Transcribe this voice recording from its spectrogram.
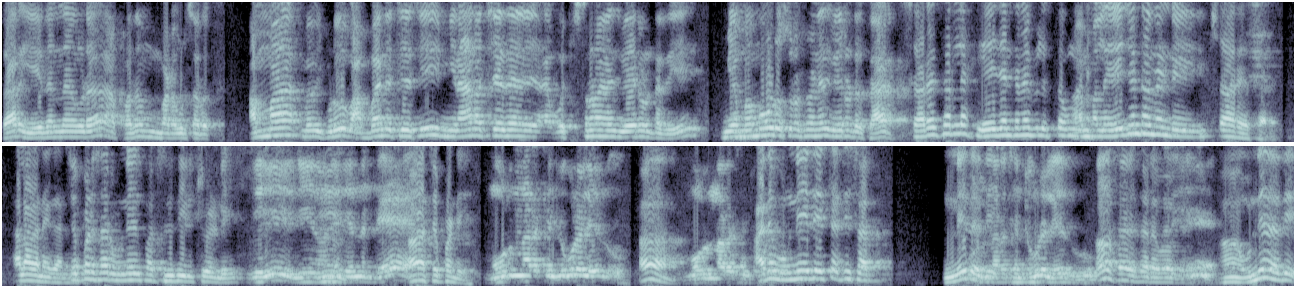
సార్ ఏదన్నా కూడా ఆ పదం వాడకూడదు సార్. అమ్మ ఇప్పుడు అబ్బాయిని వచ్చేసి మీ నాన్న వచ్చేది వస్తున్నాడు అనేది వేరే ఉంటది. మీ అమ్మమ్మ కూడా వస్తున్నాడు అనేది వేరే ఉంటది సార్. సరే సర్లే. ఏజెంట్ అనే పిలుస్తాం. మళ్ళీ ఏజెంట్ అనండి. సరే సరే. అలాగనే కానీ. చెప్పండి సార్ ఉండేది పరిస్థితి తీర్చి చూడండి. ఇది నేను అనేది ఏంటంటే ఆ, చెప్పండి. మూడున్నర సెంట్లు కూడా లేదు. ఆ, మూడున్నర సెంట్లు. అదే ఉండేది అయితే అది సార్. ఉండేది అది. మూడున్నర సెంట్లు కూడా లేదు. ఆ, సరే సరే ఓకే. ఆ, ఉండేది అది.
